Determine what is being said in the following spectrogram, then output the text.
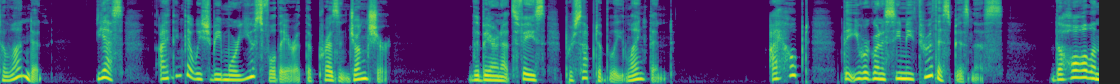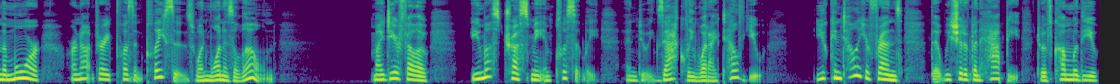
To London? Yes, I think that we should be more useful there at the present juncture. The baronet's face perceptibly lengthened. I hoped that you were going to see me through this business. The hall and the moor are not very pleasant places when one is alone. My dear fellow, you must trust me implicitly and do exactly what I tell you. You can tell your friends that we should have been happy to have come with you,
